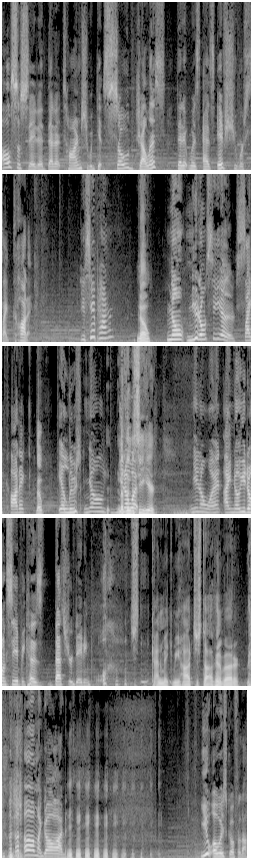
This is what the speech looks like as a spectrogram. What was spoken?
also stated that at times she would get so jealous that it was as if she were psychotic. Do you see a pattern? No. No, you don't see a psychotic Nope. illusion. No, you Nothing know what? to see here. You know what? I know you don't see it because that's your dating pool. Just kind of making me hot just talking about her. oh my god. you always go for the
